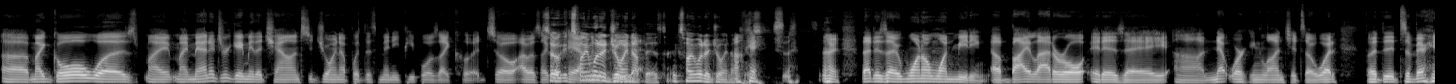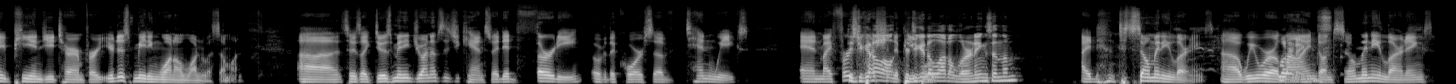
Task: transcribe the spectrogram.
uh, my goal was my my manager gave me the challenge to join up with as many people as I could. So I was like, so okay, explain what a join up is. Explain what a join up okay. is. that is a one on one meeting, a bilateral. It is a uh, networking lunch. It's a what? But it's a very P and G term for you're just meeting one on one with someone. Uh, so he's like, do as many join ups as you can. So I did 30 over the course of 10 weeks. And my first did you get a, did you get a lot of learnings in them? I did so many learnings. Uh, we were aligned learnings. on so many learnings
